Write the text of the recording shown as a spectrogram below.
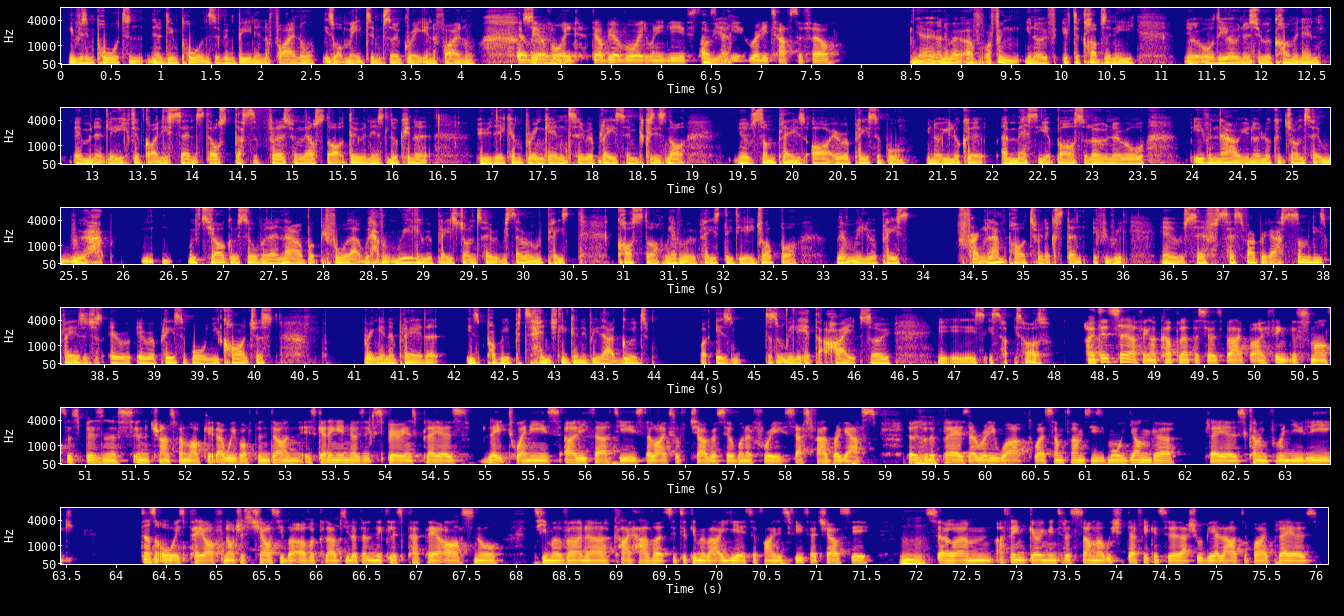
he was important. You know, the importance of him being in the final is what made him so great in the final. There'll so, be a void. There'll be a void when he leaves. That's oh, yeah. going to be really tough to fill. Yeah, anyway, I, I think you know if, if the clubs any you know, or the owners who are coming in imminently, if they've got any sense, they'll that's the first thing they'll start doing is looking at who they can bring in to replace him because it's not you know some players are irreplaceable. You know, you look at a Messi at Barcelona or even now, you know, look at John Tate. With Thiago Silva there now, but before that, we haven't really replaced John Terry. We still haven't replaced Costa. We haven't replaced Didier Drogba. We haven't really replaced Frank Lampard to an extent. If you really, you know, Cesc Fabregas, some of these players are just irre- irreplaceable, and you can't just bring in a player that is probably potentially going to be that good, but is doesn't really hit that height. So it, it's, it's it's hard. I did say, I think, a couple episodes back, but I think the smartest business in the transfer market that we've often done is getting in those experienced players, late 20s, early 30s, the likes of Thiago Silva and Free, Cesc Fabregas. Those were the players that really worked, where sometimes these more younger players coming from a new league doesn't always pay off, not just Chelsea, but other clubs. You look at Nicolas Pepe at Arsenal, Timo Werner, Kai Havertz. It took him about a year to find his feet at Chelsea. Mm. So um, I think going into the summer, we should definitely consider that should we be allowed to buy players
